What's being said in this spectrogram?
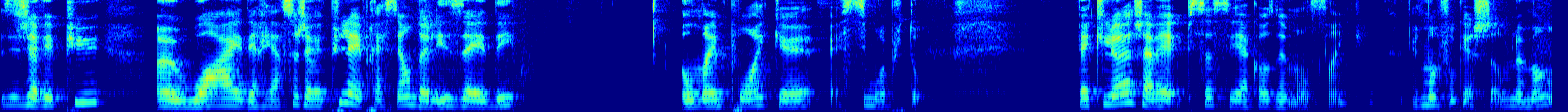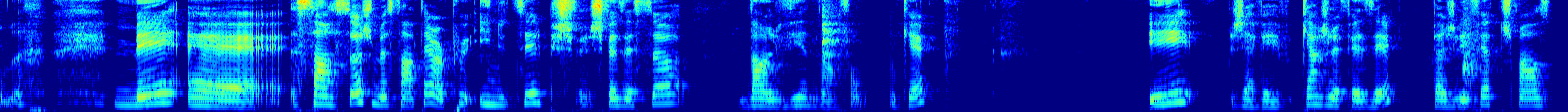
J'avais plus un why derrière ça. J'avais plus l'impression de les aider au même point que six mois plus tôt. Fait que là, j'avais. Puis ça, c'est à cause de mon 5. Moi, il faut que je sauve le monde. Mais euh, sans ça, je me sentais un peu inutile. Puis je, faisais ça dans le vide, dans le fond. OK? Et j'avais. Quand je le faisais, ben, je l'ai fait, je pense,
